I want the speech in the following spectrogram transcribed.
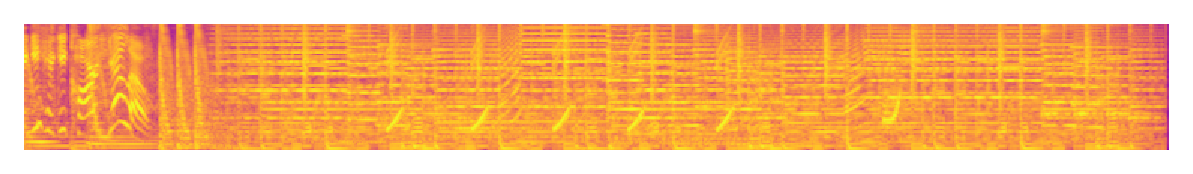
Higgy Higgy car yellow!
